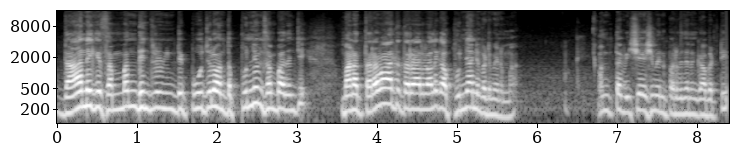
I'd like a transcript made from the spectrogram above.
దానికి సంబంధించినటువంటి పూజలో అంత పుణ్యం సంపాదించి మన తర్వాత తరాల వాళ్ళకి ఆ పుణ్యాన్ని ఇవ్వటమేనమ్మా అంత విశేషమైన పర్వదినం కాబట్టి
